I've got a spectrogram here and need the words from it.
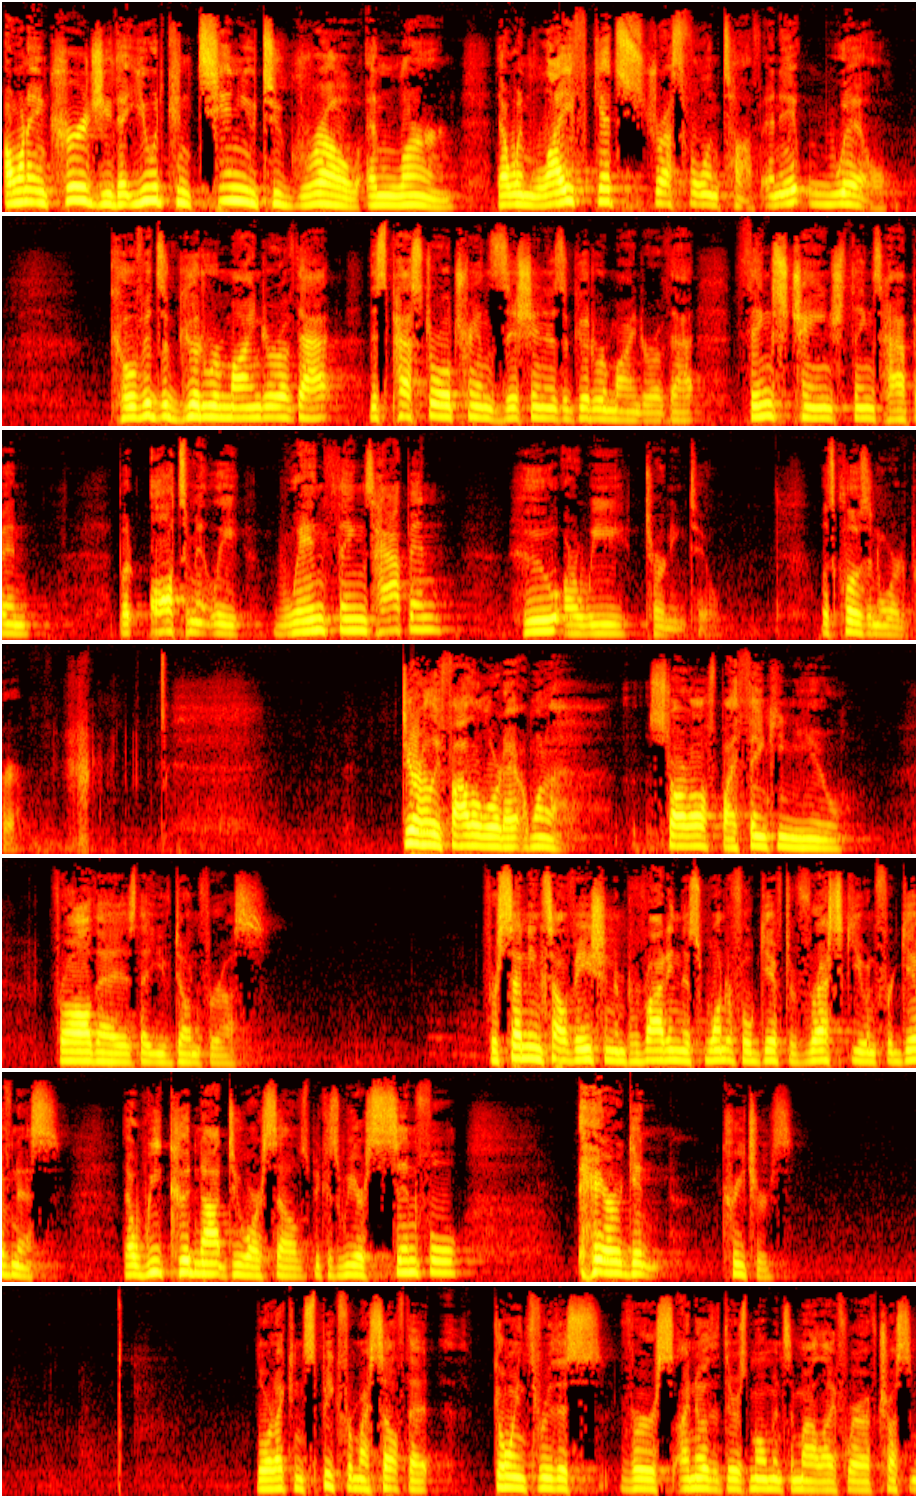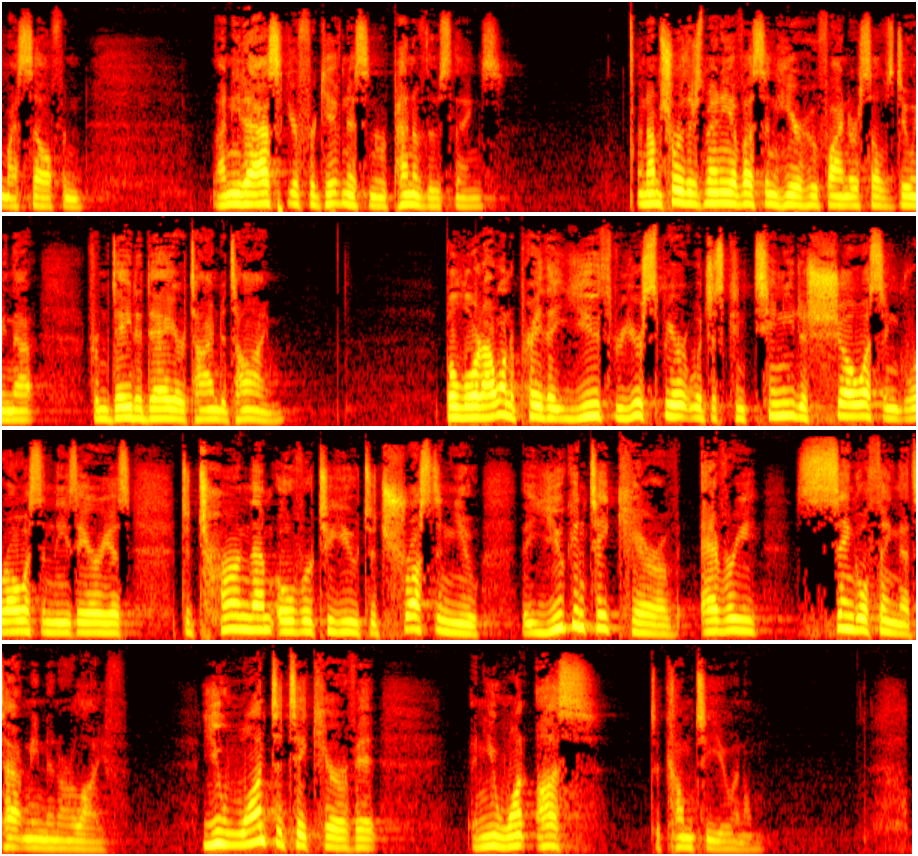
I want to encourage you that you would continue to grow and learn, that when life gets stressful and tough, and it will, COVID's a good reminder of that. This pastoral transition is a good reminder of that. Things change, things happen, but ultimately, when things happen, who are we turning to? Let's close in a word of prayer. Dear Holy Father, Lord, I want to start off by thanking you for all that is that you've done for us. For sending salvation and providing this wonderful gift of rescue and forgiveness that we could not do ourselves because we are sinful, arrogant creatures. Lord, I can speak for myself that going through this verse, I know that there's moments in my life where I've trusted myself and I need to ask your forgiveness and repent of those things. And I'm sure there's many of us in here who find ourselves doing that from day to day or time to time. But Lord, I want to pray that you, through your Spirit, would just continue to show us and grow us in these areas, to turn them over to you, to trust in you, that you can take care of every single thing that's happening in our life. You want to take care of it, and you want us to come to you in them.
